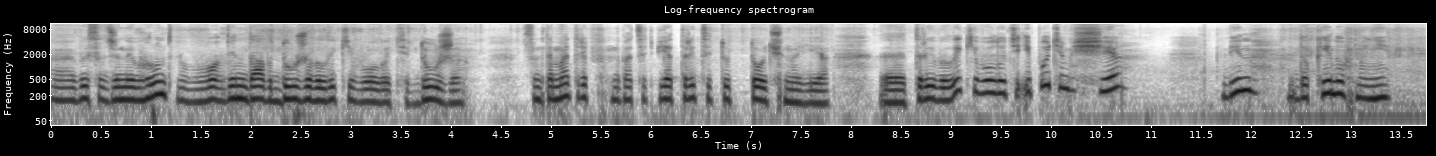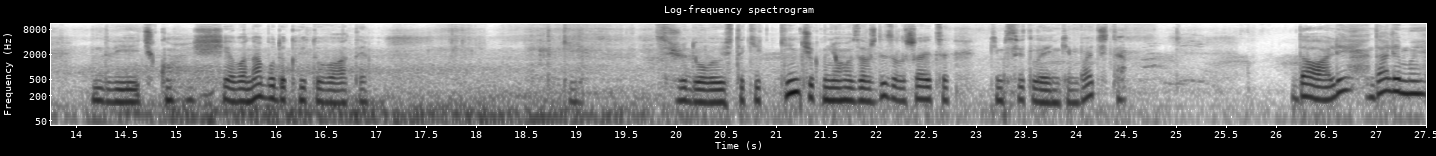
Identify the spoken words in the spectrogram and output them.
Е, висаджений в ґрунт, він дав дуже великі волоті. Дуже. Сантиметрів 25-30 тут точно є. Е, Три великі волоті. І потім ще він докинув мені двічку. Ще вона буде квітувати. Чудовий. Ось такий кінчик в нього завжди залишається таким світленьким, бачите? Далі, далі ми,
